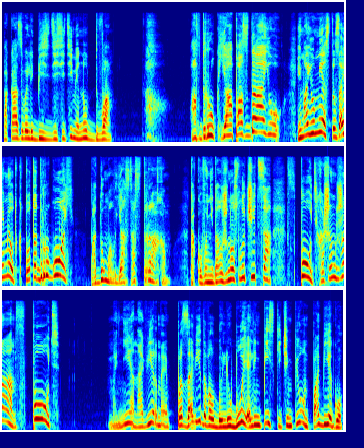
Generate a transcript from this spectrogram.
показывали без десяти минут два. «А вдруг я опоздаю, и мое место займет кто-то другой?» Подумал я со страхом. Такого не должно случиться! В путь, Хашимджан, в путь!» Мне, наверное, позавидовал бы любой олимпийский чемпион по бегу.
